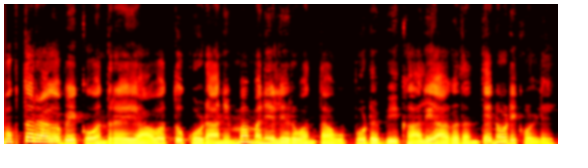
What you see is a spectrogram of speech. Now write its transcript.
ಮುಕ್ತರಾಗಬೇಕು ಅಂದರೆ ಯಾವತ್ತೂ ಕೂಡ ನಿಮ್ಮ ಮನೆಯಲ್ಲಿರುವಂಥ ಉಪ್ಪು, ಡಬ್ಬಿ ಖಾಲಿ ಆಗದಂತೆ ನೋಡಿಕೊಳ್ಳಿ.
